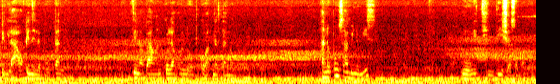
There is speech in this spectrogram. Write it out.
Bigla ako kinilabutan. Tinabangan ko lang ang loob ko at nagtanong. Ano pong sabi niyo, miss? Ngunit hindi siya sumagot.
